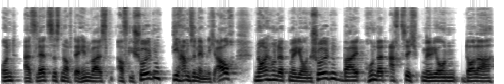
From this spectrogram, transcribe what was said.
Und als letztes noch der Hinweis auf die Schulden. Die haben sie nämlich auch. 900 Millionen Schulden bei 180 Millionen Dollar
